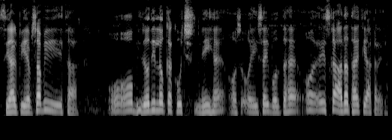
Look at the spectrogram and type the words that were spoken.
सी आर पी एफ़ सभी था। वो वो विरोधी लोग का कुछ नहीं है, और ऐसा ही बोलता है, और इसका आदत है क्या करेगा?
